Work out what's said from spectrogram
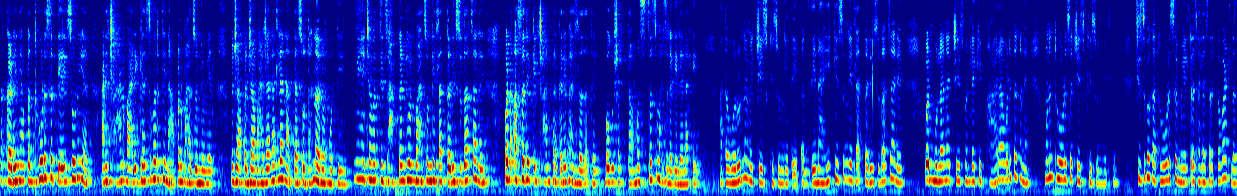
तर कढईने आपण थोडंसं तेल सोडूयात आणि छान बारीक गॅसवरती ना आपण भाजून घेऊयात. म्हणजे आपण ज्या भाज्या घातल्या ना त्या सुद्धा नरम होतील. मी ह्याच्यावरती झाकण ठेवून भाजून घेतला तरी सुद्धा चालेल पण असं देखील छान प्रकारे भाजलं जाते बघू शकता मस्तच भाजलं गेलेलं आहे. आता वरून ना मी चीज खिसून घेते. अगदी नाही खिसून घेतला तरीसुद्धा चालेल. पण मुलांना चीज म्हटलं की फार आवडतं का नाही? म्हणून थोडंसं चीज खिसून घेतले. चीज बघा थोडंसं मेल्ट झाल्यासारखं वाटलं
